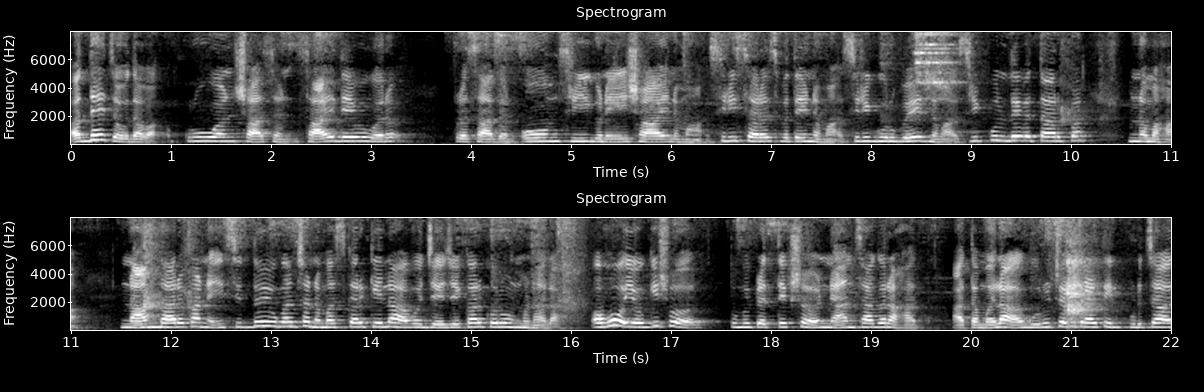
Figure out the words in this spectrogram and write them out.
अध्याय चौदावा. क्रुवन शासन सायदेववर प्रसादन. ओम श्री गणेशाय नमः. श्री सरस्वते नमः. श्री गुरुभेद नमः. श्री कुलदेवतार्पण नमः. नामधारकाने सिद्धयोगांचा नमस्कार केला व जय जयकार करून म्हणाला अहो योगीश्वर तुम्ही प्रत्यक्ष ज्ञानसागर आहात. आता मला गुरुचरित्रातील पुढचा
